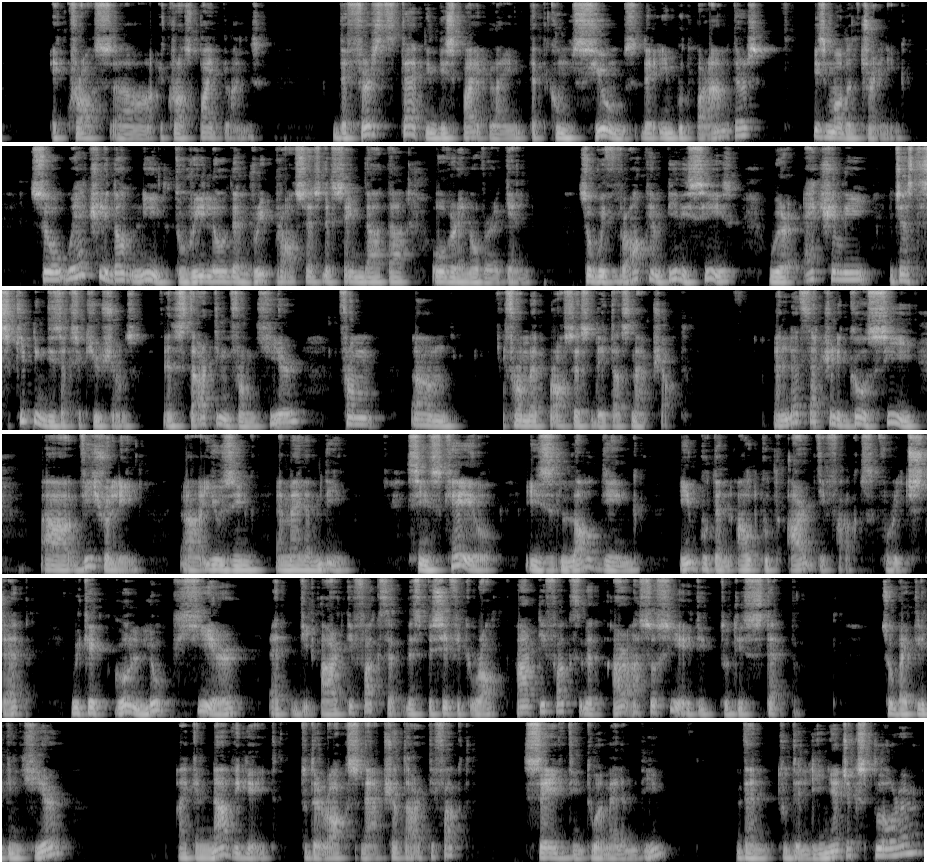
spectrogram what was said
across, uh, across pipelines. The first step in this pipeline that consumes the input parameters is model training. So we actually don't need to reload and reprocess the same data over and over again. So with Rok and PVCs, we're actually just skipping these executions and starting from here from, um, from a process data snapshot. And let's actually go see uh, visually uh, using MLMD. Since Kale is logging input and output artifacts for each step, we can go look here at the artifacts, at the specific Rok artifacts that are associated to this step. So by clicking here, I can navigate to the Rok snapshot artifact saved into MLMD, then to the lineage explorer,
